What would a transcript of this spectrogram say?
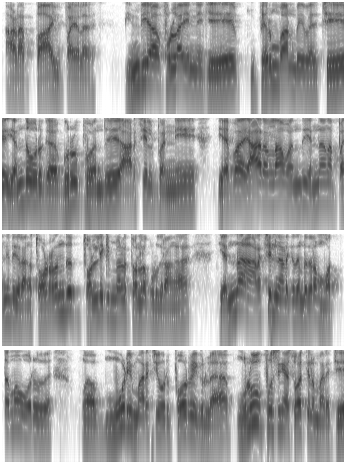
அட பாய் பயலை. இந்தியா ஃபுல்லாக இன்றைக்கி பெரும்பான்மை வச்சு எந்த ஒரு குரூப் வந்து அரசியல் பண்ணி எவ யாரெல்லாம் வந்து என்னென்ன பண்ணிட்டு இருக்கிறாங்க தொடர்ந்து தொல்லைக்கு மேலே தொல்லை கொடுக்குறாங்க என்ன அரசியல் நடக்குதுன்றதெல்லாம் மொத்தமாக ஒரு மூடி மறைச்சி ஒரு போர்வைக்குள்ளே முழு பூசணியாக சோத்தில் மறைச்சி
